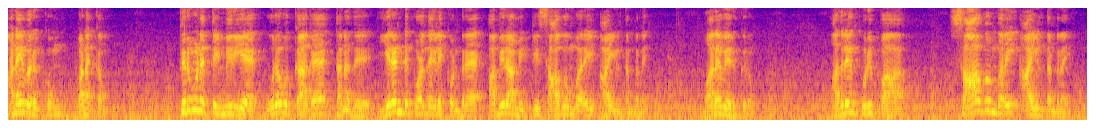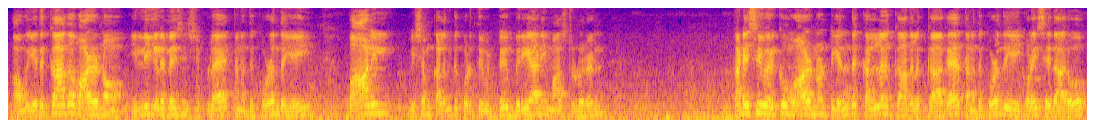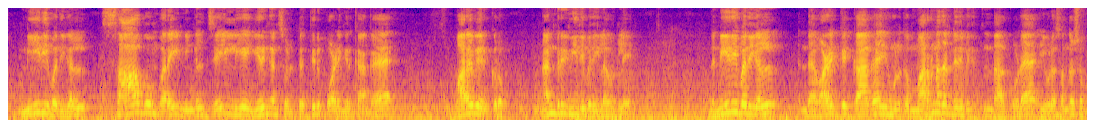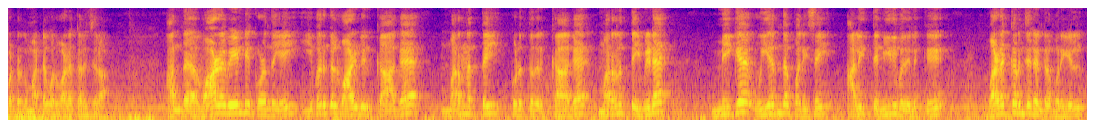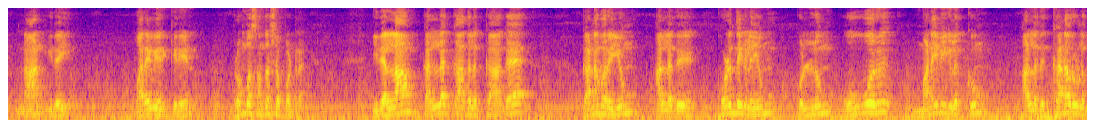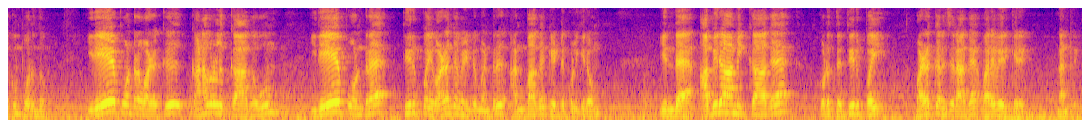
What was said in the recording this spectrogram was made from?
அனைவருக்கும் வணக்கம். திருமணத்தை மீறிய உறவுக்காக தனது இரண்டு குழந்தைகளை கொன்ற அபிராமிக்கு சாகும் வரை ஆயுள் தண்டனை. வரவேற்கிறோம். அதுலேயும் குறிப்பாக சாகும் வரை ஆயுள் தண்டனை. அவங்க எதுக்காக வாழணும்? இல்லீகல் ரிலேஷன்ஷிப்பில் தனது குழந்தையை பாலில் விஷம் கலந்து கொடுத்துவிட்டு பிரியாணி மாஸ்டருடன் கடைசி வரைக்கும் வாழணும்ட்டு எந்த கள்ள காதலுக்காக தனது குழந்தையை கொலை செய்தாரோ நீதிபதிகள் சாகும் வரை நீங்கள் ஜெயிலேயே இருங்கன்னு சொல்லிட்டு தீர்ப்பு வழங்கியிருக்காங்க. வரவேற்கிறோம். நன்றி நீதிபதிகள் அவர்களே. இந்த நீதிபதிகள் இந்த வழக்குக்காக இவங்களுக்கு மரண தண்டனை விதித்திருந்தால் கூட இவ்வளோ சந்தோஷப்பட்டிருக்க மாட்டேன் ஒரு வழக்கறிஞரா. அந்த வாழ வேண்டிய குழந்தையை இவர்கள் வாழ்விற்காக மரணத்தை கொடுத்ததற்காக மரணத்தை விட மிக உயர்ந்த பரிசை அளித்த நீதிபதிகளுக்கு வழக்கறிஞர் என்ற முறையில் நான் இதை வரவேற்கிறேன். ரொம்ப சந்தோஷப்படுறேன். இதெல்லாம் கள்ளக்காதலுக்காக கணவரையும் அல்லது குழந்தைகளையும் கொள்ளும் ஒவ்வொரு மனைவிகளுக்கும் அல்லது கணவர்களுக்கும் பொருந்தும். இதே போன்ற வழக்கு கணவர்களுக்காகவும் இதே போன்ற தீர்ப்பை வழங்க வேண்டும் என்று அன்பாக கேட்டுக்கொள்கிறோம். இந்த அபிராமிக்காக கொடுத்த தீர்ப்பை வழக்கறிஞராக வரவேற்கிறேன். நன்றி.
